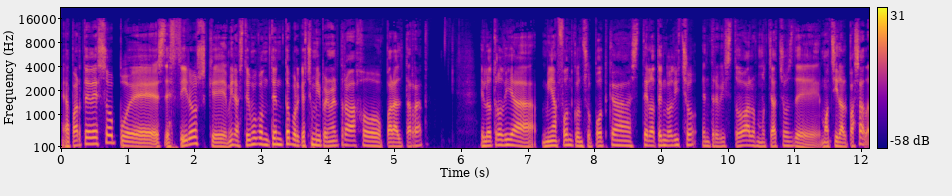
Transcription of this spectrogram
Aparte de eso, pues deciros que, mira, estoy muy contento porque he hecho mi primer trabajo para el Terrat. El otro día, Mia Font, con su podcast Te lo tengo dicho, entrevistó a los muchachos de Mochila al Pasado.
